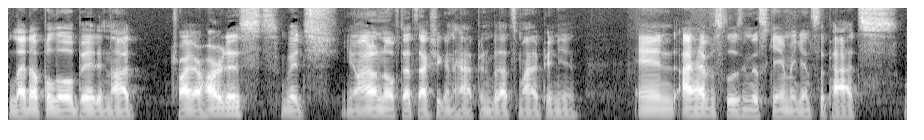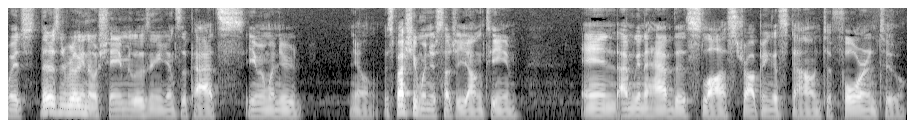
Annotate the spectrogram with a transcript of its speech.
let up a little bit and not try our hardest. Which you know I don't know if that's actually gonna happen, but that's my opinion. And I have us losing this game against the Pats, which there's really no shame in losing against the Pats, even when you're, you know, especially when you're such a young team. And I'm gonna have this loss dropping us down to four and two.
